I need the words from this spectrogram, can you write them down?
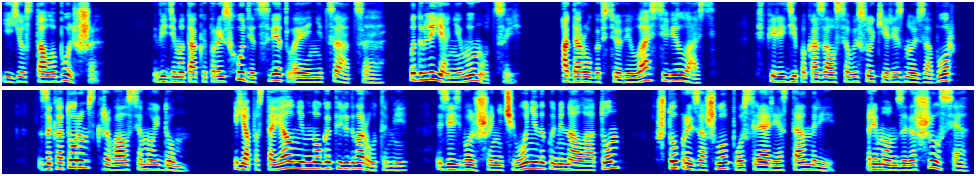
ее стало больше. Видимо, так и происходит светлая инициация под влиянием эмоций. А дорога все велась и велась. Впереди показался высокий резной забор, за которым скрывался мой дом. Я постоял немного перед воротами. Здесь больше ничего не напоминало о том, что произошло после ареста Анри. Ремонт завершился.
